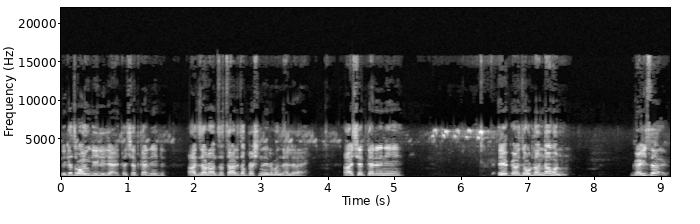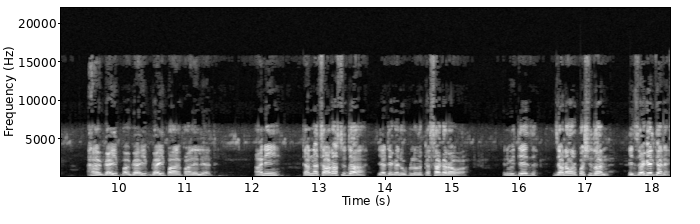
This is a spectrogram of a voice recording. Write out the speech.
पिकंच वाळून गेलेली आहे तर शेतकऱ्यांनी आज जनावरांचा चाऱ्याचा प्रश्न निर्माण झालेला आहे. आज शेतकऱ्यांनी एक जोडधंदा म्हणून गाईचं गाई पा- गाई गाई पा पाळलेल्या आहेत. आणि त्यांना चारासुद्धा या ठिकाणी उपलब्ध कसा करावा? आणि मी ते जनावर पशुधन हे जगेल का नाही?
